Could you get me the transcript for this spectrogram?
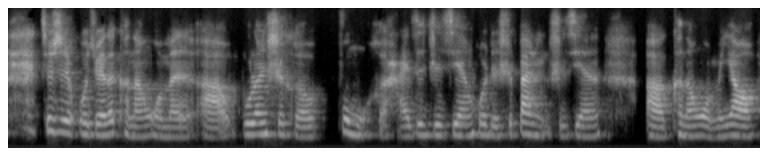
就是我觉得可能我们啊、无论是和父母和孩子之间，或者是伴侣之间，啊，可能我们要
